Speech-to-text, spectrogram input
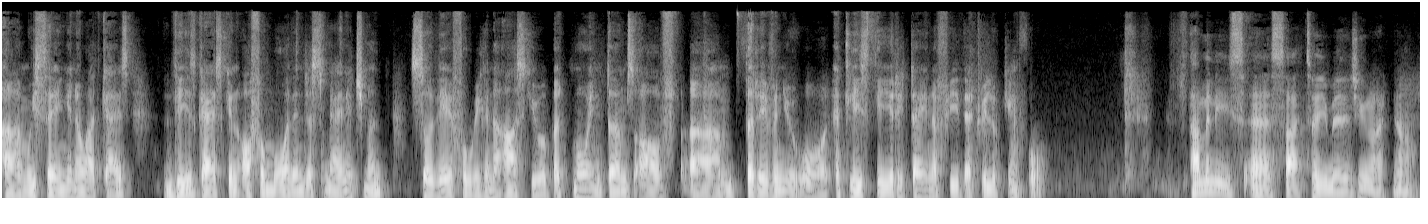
um, we're saying, you know what, guys, these guys can offer more than just management. So therefore, we're going to ask you a bit more in terms of um, the revenue or at least the retainer fee that we're looking for. How many uh, sites are you managing right now?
